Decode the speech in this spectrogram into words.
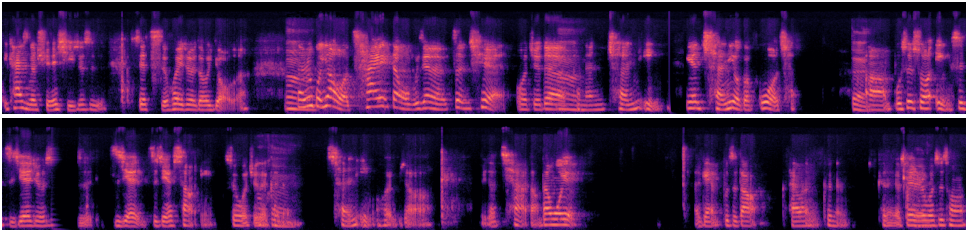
一开始的学习就是这些词汇就都有了。嗯，但如果要我猜，但我不见得正确，我觉得可能成瘾，嗯、因为成有个过程，对啊、呃，不是说瘾是直接就是直接直接上瘾，所以我觉得可能成瘾会比较比较恰当，但我也 again 不知道。台湾可能可能有些人如果是从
